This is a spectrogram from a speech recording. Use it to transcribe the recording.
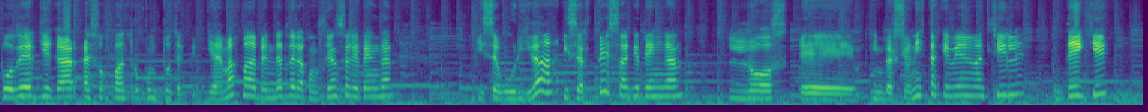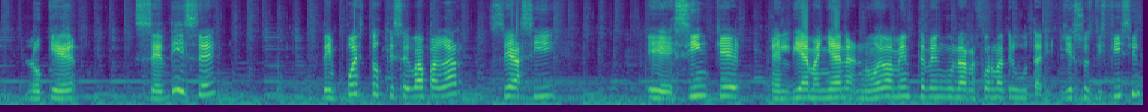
poder llegar a esos cuatro puntos del PIB. Y además va a depender de la confianza que tengan y seguridad y certeza que tengan los eh, inversionistas que vienen a Chile de que lo que se dice de impuestos que se va a pagar sea así eh, sin que el día de mañana nuevamente venga una reforma tributaria. Y eso es difícil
